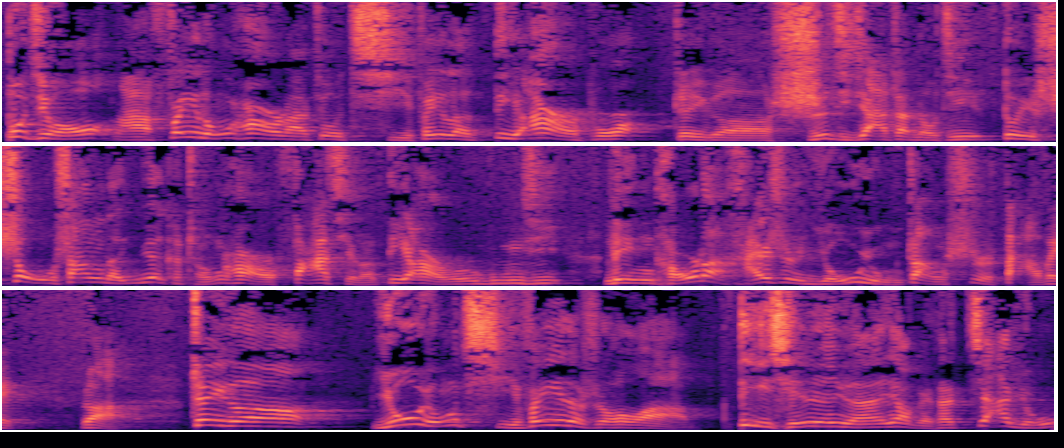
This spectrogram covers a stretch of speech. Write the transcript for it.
不久啊，飞龙号呢就起飞了第二波这个十几架战斗机，对受伤的约克城号发起了第二轮攻击。领头的还是游泳战士大卫，是吧？这个游泳起飞的时候啊。地勤人员要给他加油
